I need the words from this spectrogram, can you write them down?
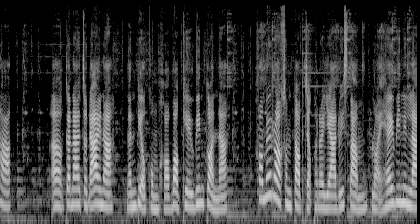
คะ เอ่อก็น่าจะได้นะ งั้นเดี๋ยวผมขอบอกเควินก่อนนะ เขาไม่รอคำตอบจากภรรยาด้วยซ้ำปล่อยให้วิลินลา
